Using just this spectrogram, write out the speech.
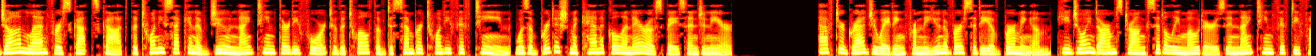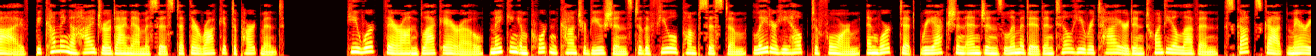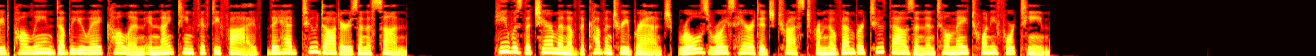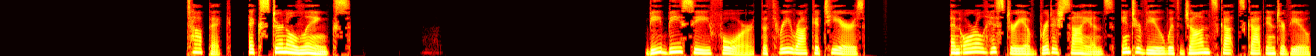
John Lanfer Scott Scott, the 22nd of June 1934 to the 12th of December 2015, was a British mechanical and aerospace engineer. After graduating from the University of Birmingham, he joined Armstrong Siddeley Motors in 1955, becoming a hydrodynamicist at their rocket department. He worked there on Black Arrow, making important contributions to the fuel pump system. Later he helped to form, and worked at, Reaction Engines Limited until he retired in 2011. Scott Scott married Pauline W. A. Cullen in 1955, they had two daughters and a son. He was the chairman of the Coventry branch, Rolls-Royce Heritage Trust from November 2000 until May 2014. Topic: External links. BBC 4, The Three Rocketeers An Oral History of British Science, interview with John Scott Scott interview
